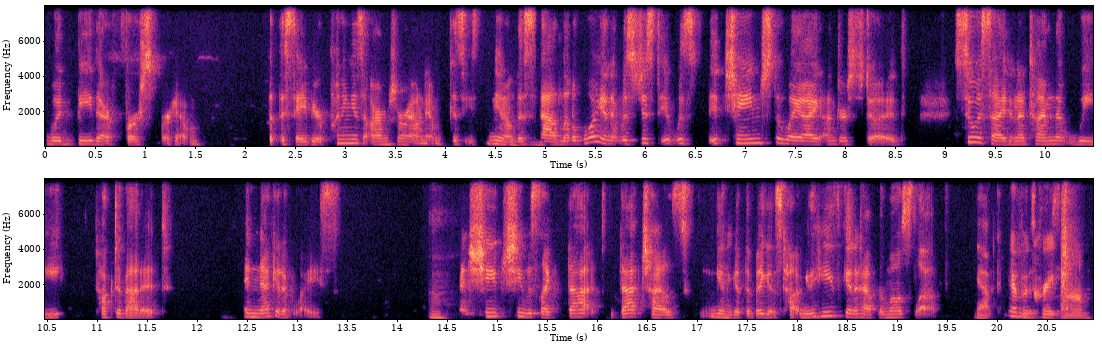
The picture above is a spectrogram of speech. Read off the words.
would be there first for him? But the Savior putting his arms around him because he's, you know, this mm-hmm. sad little boy. And it was just, it was, it changed the way I understood suicide in a time that we talked about it in negative ways. Mm. And she she was like, that that child's gonna get the biggest hug. He's gonna have the most love. Yeah. You have a great mom.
